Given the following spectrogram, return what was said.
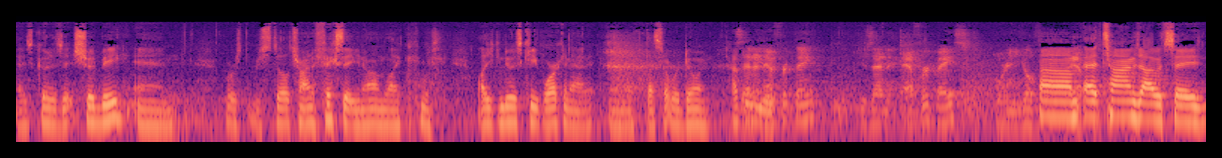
as good as it should be. And we're, we're still trying to fix it. You know, I'm like, all you can do is keep working at it, and that's what we're doing. Is that an effort thing? Is that an effort based, where you go? For Um, at times, I would say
